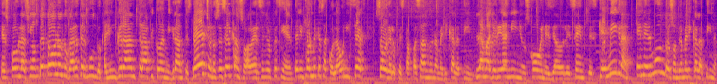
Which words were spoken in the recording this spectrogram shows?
es población de todos los lugares del mundo. Hay un gran tráfico de migrantes. De hecho, no sé si alcanzó a ver, señor presidente, el informe que sacó la UNICEF sobre lo que está pasando en América Latina. La mayoría de niños, jóvenes y adolescentes que migran en el mundo son de América Latina.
